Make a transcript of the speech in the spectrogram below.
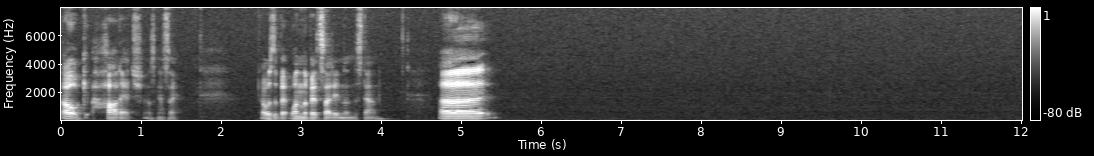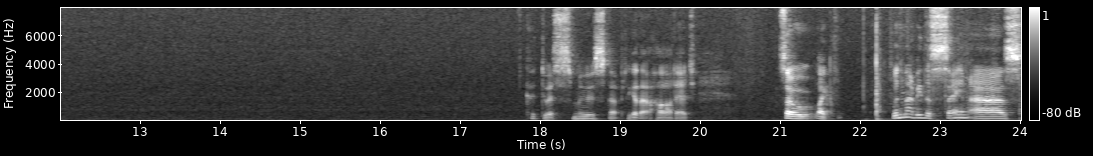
Oh, hard edge, I was going to say. That was the bit, one of the bits I didn't understand. Uh, do a smooth step to get that hard edge. So, like, wouldn't that be the same as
